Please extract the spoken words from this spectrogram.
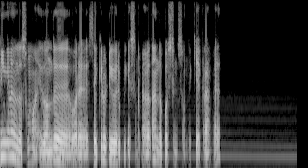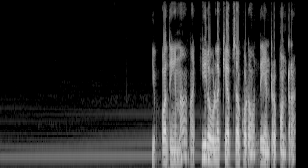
நீங்களும் இல்லை சும்மா இது வந்து ஒரு செக்யூரிட்டி வெரிஃபிகேஷனுக்காக தான் இந்த கொஸ்டின்ஸ் வந்து கேட்குறாங்க இப்போ பார்த்தீங்கன்னா நான் கீழே உள்ள கேப்சா கோடை வந்து என்ட்ரு பண்ணுறேன்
